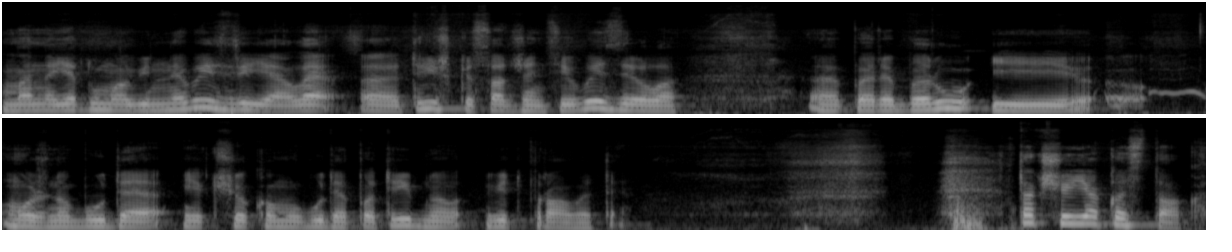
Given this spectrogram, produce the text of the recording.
У мене, я думав, він не визріє, але е, трішки саджанців визріло. Е, переберу і е, можна буде, якщо кому буде потрібно, відправити. Так що якось так.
